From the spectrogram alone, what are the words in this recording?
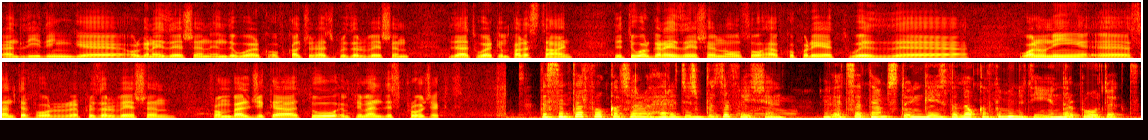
and leading uh, organization in the work of cultural heritage preservation that work in Palestine. The two organizations also have cooperated with uh, Wallonie uh, Center for Preservation from Belgica to implement this project. The Center for Cultural Heritage Preservation, in its attempts to engage the local community in their projects,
